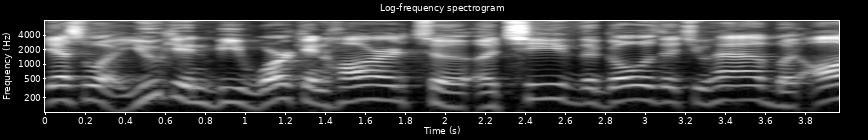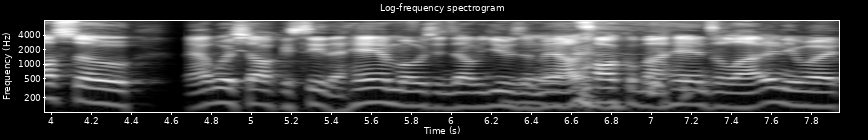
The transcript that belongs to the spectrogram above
guess what? You can be working hard to achieve the goals that you have, but also, man, I wish y'all could see the hand motions I'm using, man. I talk with my hands a lot anyway.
